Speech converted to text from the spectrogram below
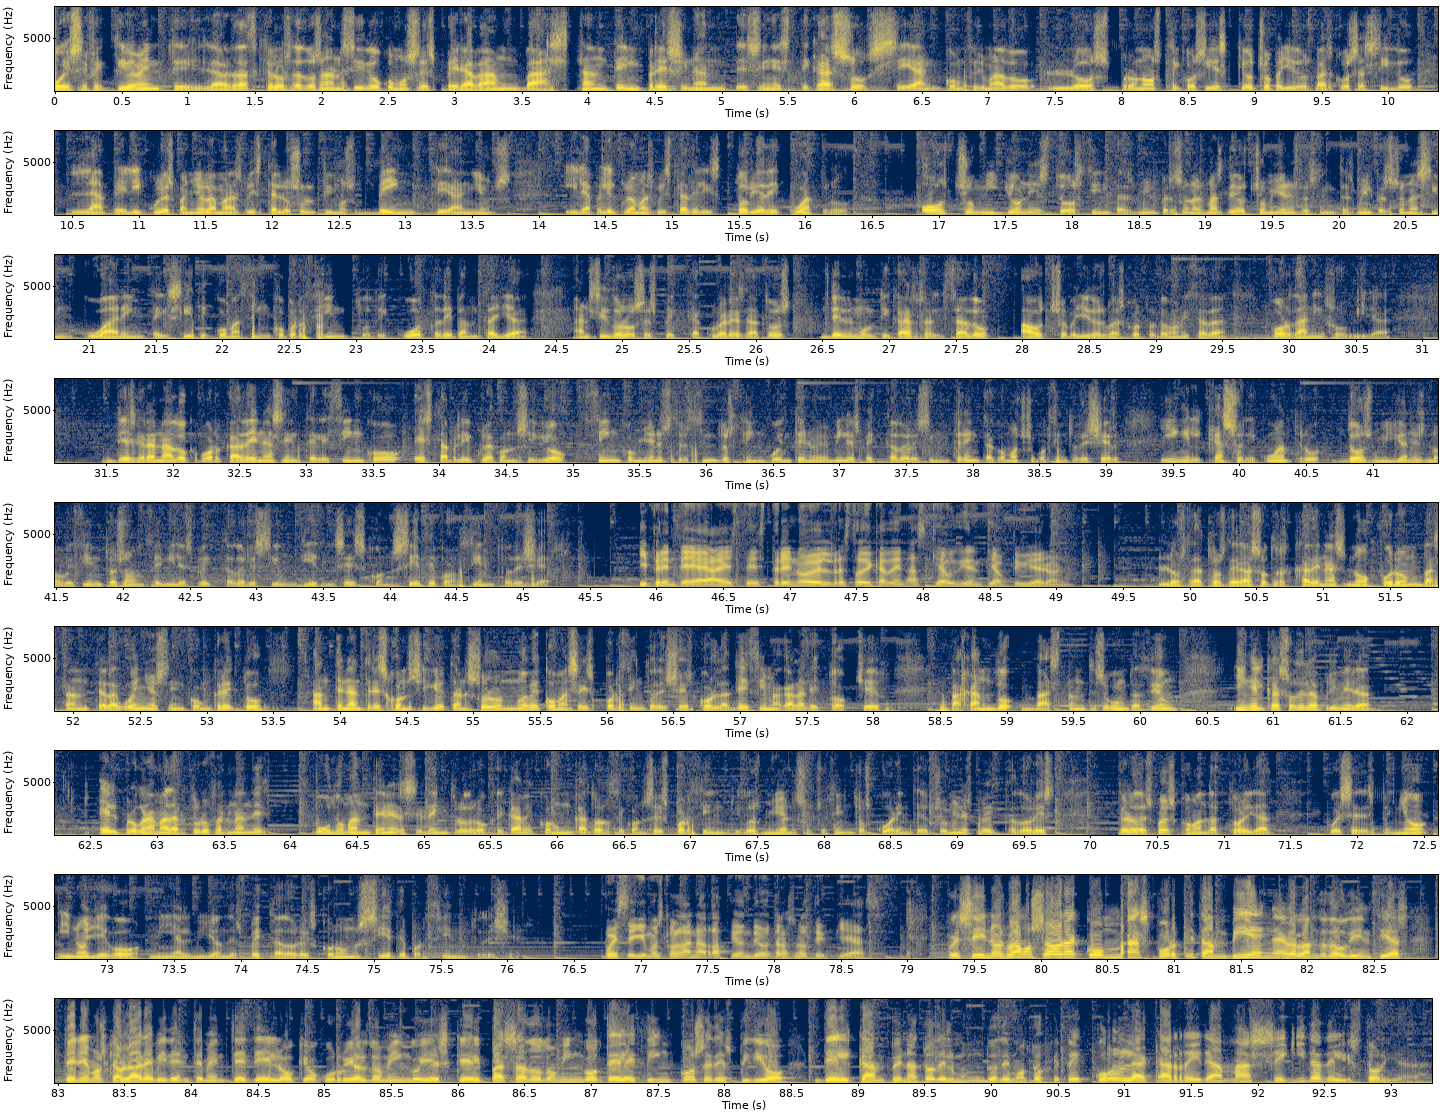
Pues efectivamente, la verdad es que los datos han sido, como se esperaban, bastante impresionantes. En este caso se han confirmado los pronósticos y es que Ocho apellidos vascos ha sido la película española más vista en los últimos 20 años y la película más vista de la historia de Cuatro. 8.200.000 personas, más de 8.200.000 personas y un 47,5% de cuota de pantalla han sido los espectaculares datos del multicast realizado a 8 apellidos vascos protagonizada por Dani Rovira. Desgranado por cadenas en Telecinco, esta película consiguió 5.359.000 espectadores y un 30,8% de share, y en el caso de 4, 2.911.000 espectadores y un 16,7% de share. Y frente a este estreno, el resto de cadenas, ¿qué audiencia obtuvieron? Los datos de las otras cadenas no fueron bastante halagüeños. En concreto, Antena 3 consiguió tan solo un 9,6% de share con la décima gala de Top Chef, bajando bastante su puntuación. Y en el caso de la primera, el programa de Arturo Fernández pudo mantenerse dentro de lo que cabe con un 14,6% y 2.848.000 espectadores, pero después, Comando Actualidad, pues se despeñó y no llegó ni al millón de espectadores con un 7% de share. Pues seguimos con la narración de otras noticias. Pues sí, nos vamos ahora con más, porque también hablando de audiencias tenemos que hablar evidentemente de lo que ocurrió el domingo y es que el pasado domingo Telecinco se despidió del Campeonato del Mundo de MotoGP con la carrera más seguida de la historia.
